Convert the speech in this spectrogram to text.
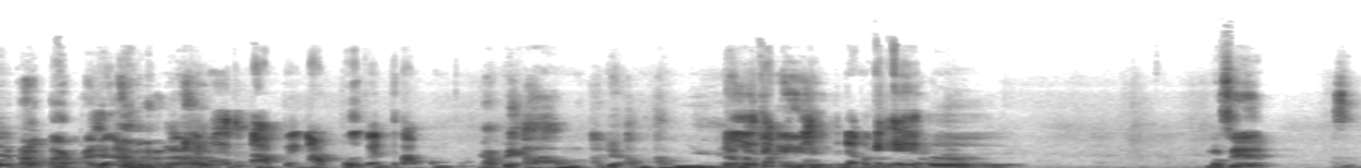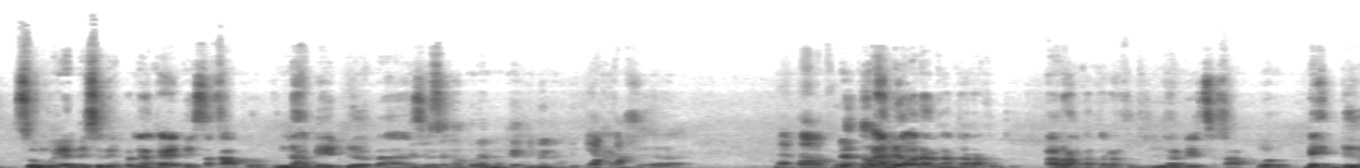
ketapang ada am ada am emang itu ngape ngape kan ketapang tuh Ngape am? Ada am amnya. Nggak iya pakai tapi E. nggak pakai e Iya. eh. maksudnya sungguh yang di sini pun yang kayak desa kapur pun udah beda bahasa Singapura emang kayak gimana? Gitu? ya ada nggak tahu Enggak tahu. ada orang kantor aku tuh orang kantor aku tuh tinggal di desa kapur beda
